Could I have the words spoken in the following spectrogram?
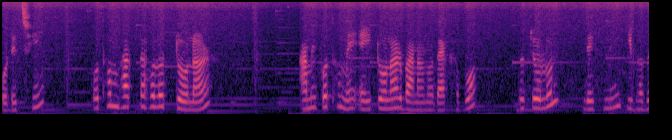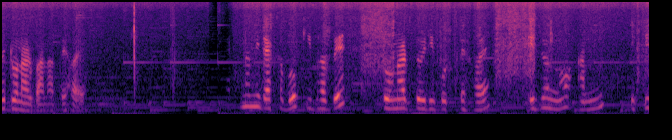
করেছি। প্রথম ভাগটা হলো টোনার। আমি প্রথমে এই টোনার বানানো দেখাবো। তো চলুন দেখে নিই কীভাবে টোনার বানাতে হয়। এখন আমি দেখাবো কীভাবে টোনার তৈরি করতে হয়। এজন্য আমি একটি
